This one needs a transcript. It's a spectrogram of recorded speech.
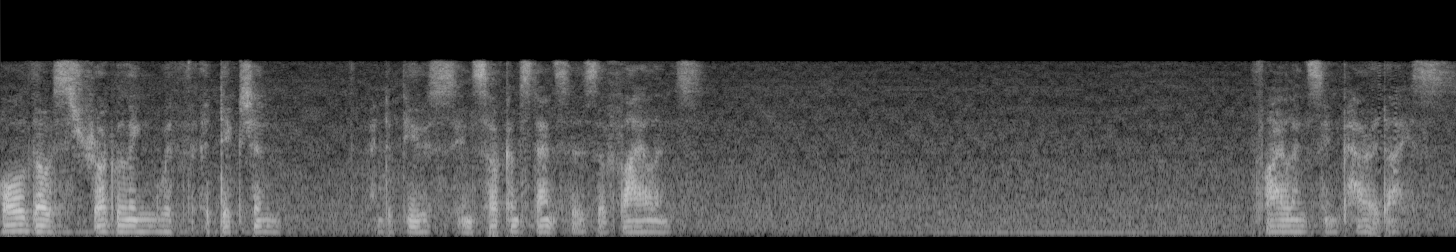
all those struggling with addiction and abuse in circumstances of violence. Violence in paradise.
